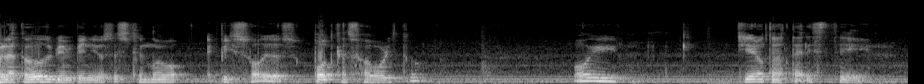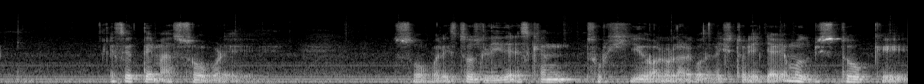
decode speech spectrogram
Hola a todos, bienvenidos a este nuevo episodio de su podcast favorito. Hoy quiero tratar este, este tema sobre, sobre estos líderes que han surgido a lo largo de la historia. Ya habíamos visto que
